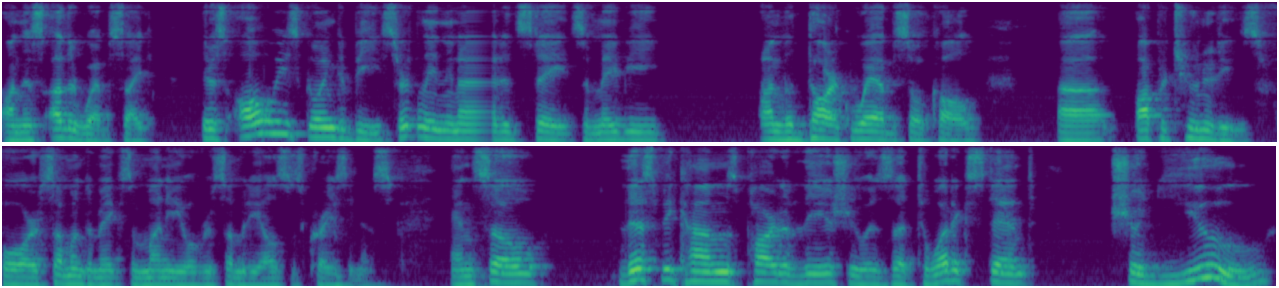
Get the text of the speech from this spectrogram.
on this other website. There's always going to be, certainly in the United States, and maybe on the dark web, so-called. Uh, opportunities for someone to make some money over somebody else's craziness. And so this becomes part of the issue is that to what extent should you,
